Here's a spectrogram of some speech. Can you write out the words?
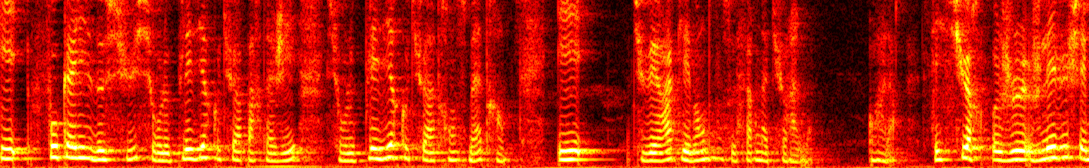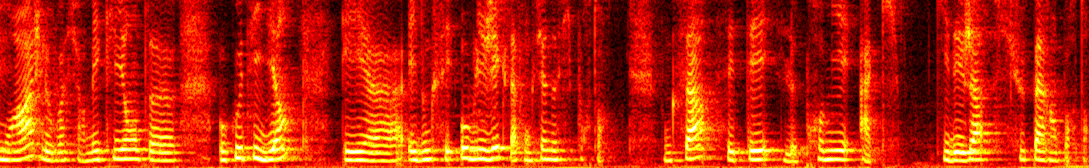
Et focalise dessus, sur le plaisir que tu as partagé, sur le plaisir que tu as à transmettre et tu verras que les ventes vont se faire naturellement. Voilà. C'est sûr, je, l'ai vu chez moi, je le vois sur mes clientes euh, au quotidien. Et, euh, et donc c'est obligé que ça fonctionne aussi pour toi. Donc ça, c'était le premier hack qui est déjà super important.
